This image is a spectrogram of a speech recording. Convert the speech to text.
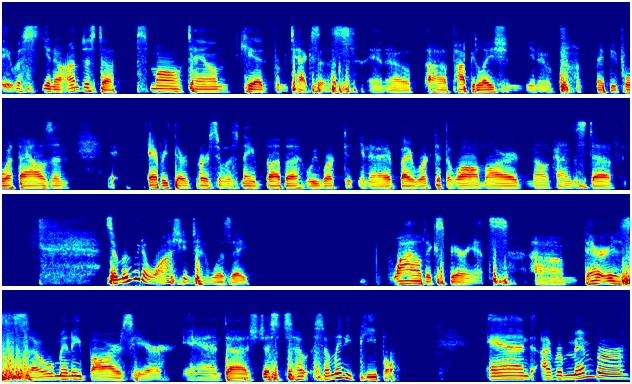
it was, you know, I'm just a small town kid from Texas, you know, uh, population, you know, maybe 4,000. Every third person was named Bubba. We worked at, you know, everybody worked at the Walmart and all kinds of stuff. So moving to Washington was a wild experience. Um, there is so many bars here, and uh, it's just so so many people. And I remember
